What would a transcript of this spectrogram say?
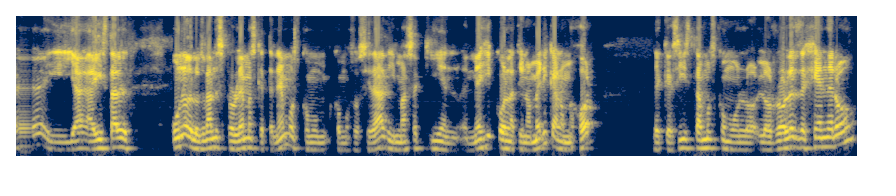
eh, y ya ahí está el- uno de los grandes problemas que tenemos como, como sociedad y más aquí en, en México, en Latinoamérica a lo mejor, de que sí estamos como lo- los roles de género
